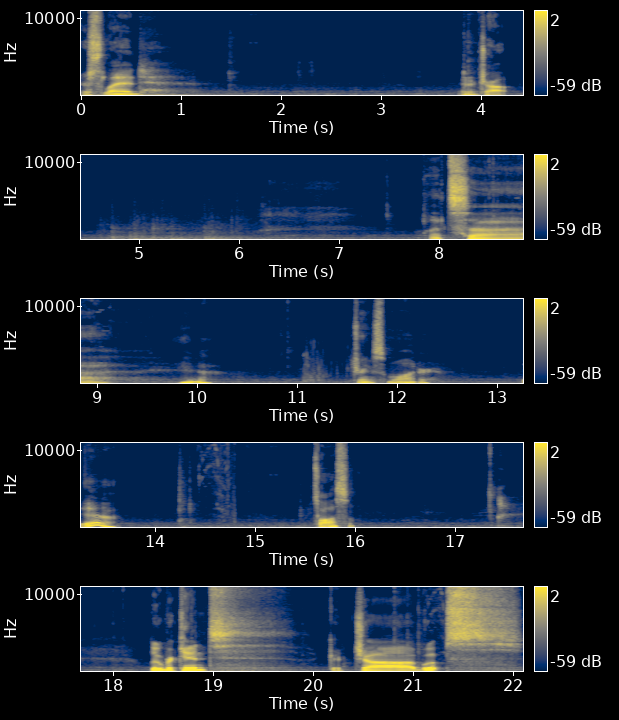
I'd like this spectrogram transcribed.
There's lead. And a drop. Let's uh yeah. Drink some water. Yeah. It's awesome. Lubricant. Good job. Whoops.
